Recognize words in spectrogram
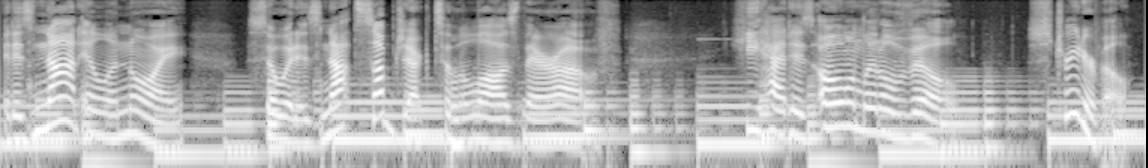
it is not Illinois, so it is not subject to the laws thereof. He had his own little ville, Streeterville.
